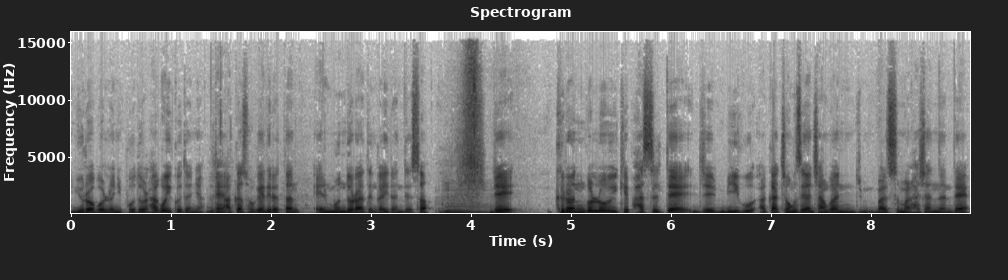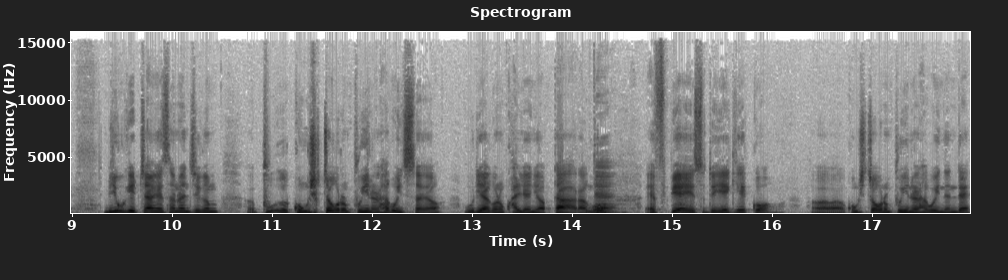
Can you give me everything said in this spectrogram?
유럽 언론이 보도를 하고 있거든요. 네. 아까 소개해드렸던 엘문도라든가 이런 데서 음. 이제 그런 걸로 이렇게 봤을 때 이제 미국 아까 정세현 장관 말씀을 하셨는데 미국 입장에서는 지금 부, 공식적으로는 부인을 하고 있어요. 우리하고는 관련이 없다라고 네. FBI에서도 얘기했고 어, 공식적으로는 부인을 하고 있는데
